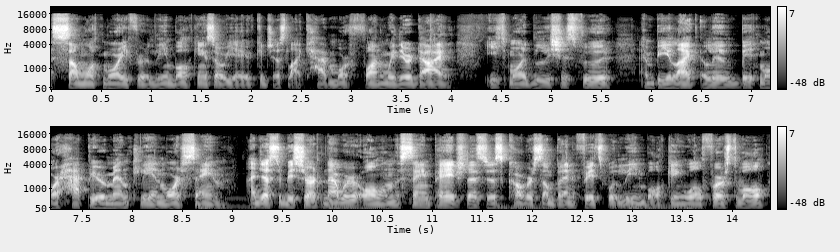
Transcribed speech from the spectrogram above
somewhat more if you're lean bulking. So yeah, you can just like have more fun with your diet, eat more delicious food, and be like a little bit more happier mentally and more sane. And just to be certain that we're all on the same page, let's just cover some benefits with lean bulking. Well, first of all,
